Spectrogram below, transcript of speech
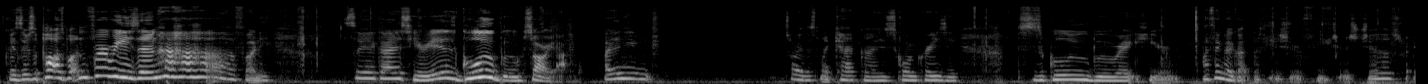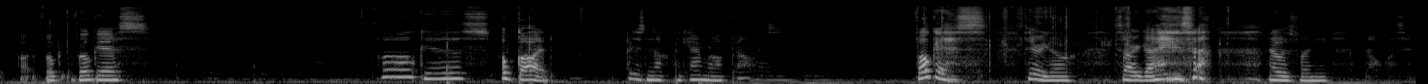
Because there's a pause button for a reason. Ha ha ha. Funny. So yeah, guys, here he is. Glue Boo. Sorry, I, I didn't even... Sorry, that's my cat, guys. He's going crazy. This is Glue Boo right here. I think I got the feature features just right. Uh, focus. Focus. Focus. Oh, God. I just knocked my camera off balance. Focus. There we go. Sorry, guys. that was funny. No, it wasn't.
